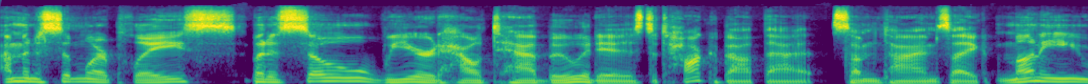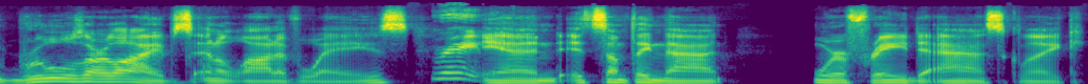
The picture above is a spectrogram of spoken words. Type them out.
I'm in a similar place, but it's so weird how taboo it is to talk about that sometimes. Like money rules our lives in a lot of ways. Right. And it's something that we're afraid to ask like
